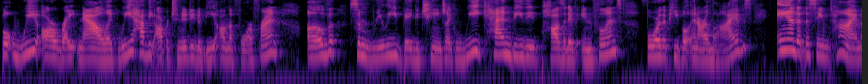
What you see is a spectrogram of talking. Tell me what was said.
but we are right now like we have the opportunity to be on the forefront of some really big change like we can be the positive influence for the people in our lives and at the same time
